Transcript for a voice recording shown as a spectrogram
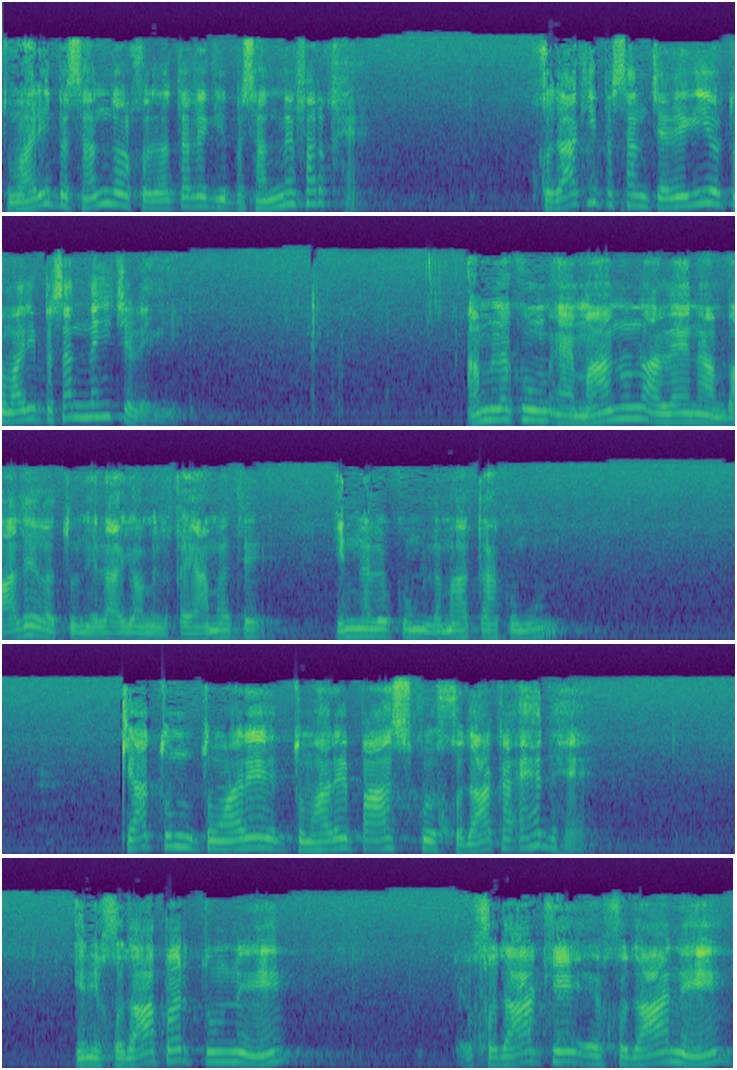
तुम्हारी पसंद और खुदा ताला की पसंद में फ़र्क है। खुदा की पसंद चलेगी और तुम्हारी पसंद नहीं चलेगी। अमलकुम ऐमान अलैना बालगतुन यौमिल क़यामत। इन लकुम लमा ताकुमून क्या तुम तुम्हारे तुम्हारे पास कोई खुदा का अहद है? यानी खुदा पर तुमने, खुदा के, खुदा ने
